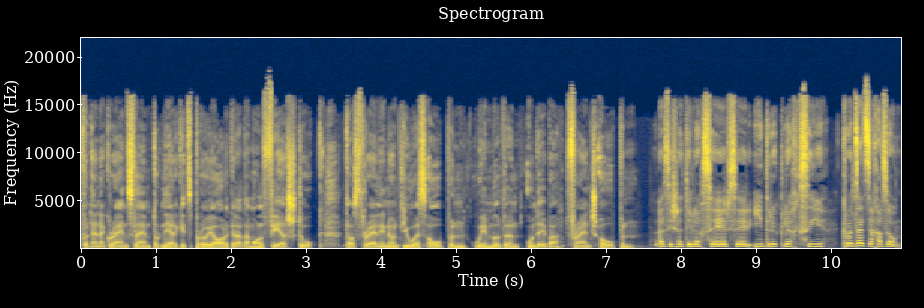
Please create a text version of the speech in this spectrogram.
Von diesen Grand Slam Turnieren gibt es pro Jahr gerade einmal vier Stück. Die Australian und US Open, Wimbledon und eben die French Open. Es war natürlich sehr, sehr eindrücklich. Gewesen. Grundsätzlich also,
